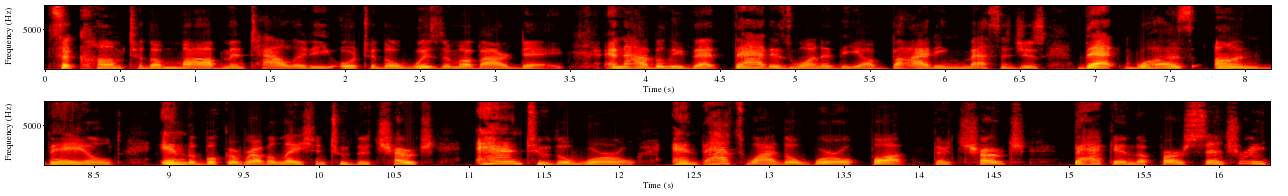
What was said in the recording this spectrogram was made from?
succumb to the mob mentality or to the wisdom of our day. And I believe that that is one of the abiding messages that was unveiled in the book of Revelation to the church and to the world. And that's why the world fought the church back in the first century.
